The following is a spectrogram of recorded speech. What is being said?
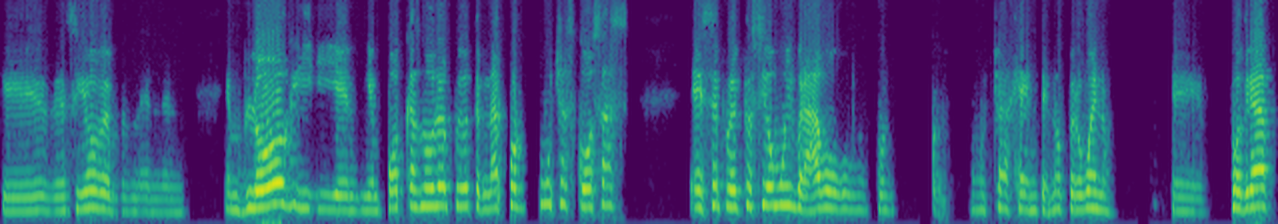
que he sido en, en, blog y, y, en, podcast, no lo he podido terminar por muchas cosas. Ese proyecto ha sido muy bravo con, mucha gente, ¿no? Pero bueno, eh, podría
